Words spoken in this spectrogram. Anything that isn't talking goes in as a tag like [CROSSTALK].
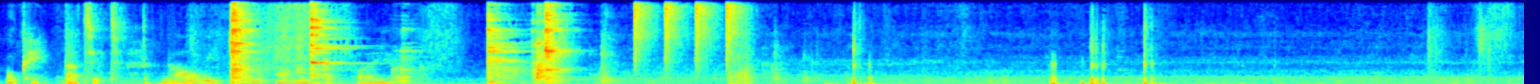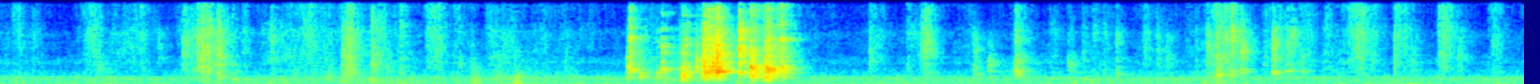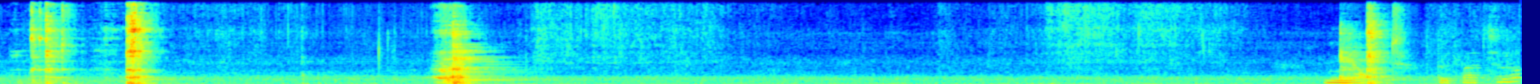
Okay, that's it. Now we turn on the fire. Melt the butter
